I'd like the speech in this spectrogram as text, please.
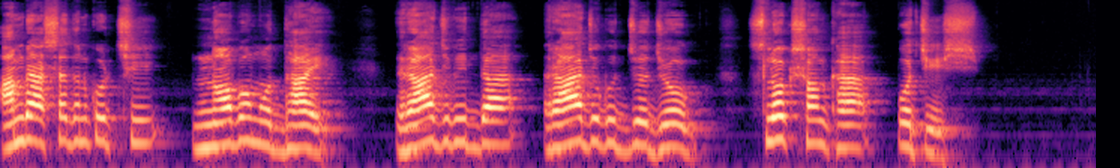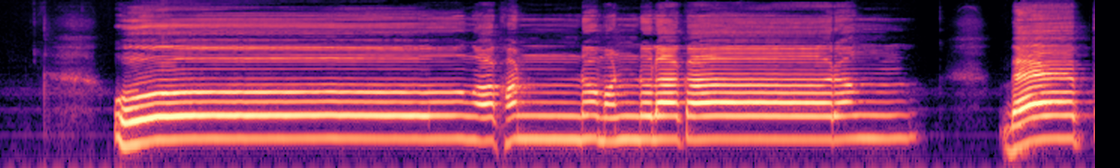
আমরা আস্বাদন করছি নবম অধ্যায়, রাজবিদ্যা, রাজগুজ্জ যোগ, শ্লোক সংখ্যা পঁচিশ। ॐ খণ্ডমণ্ডলাকারং ব্যপ্ত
